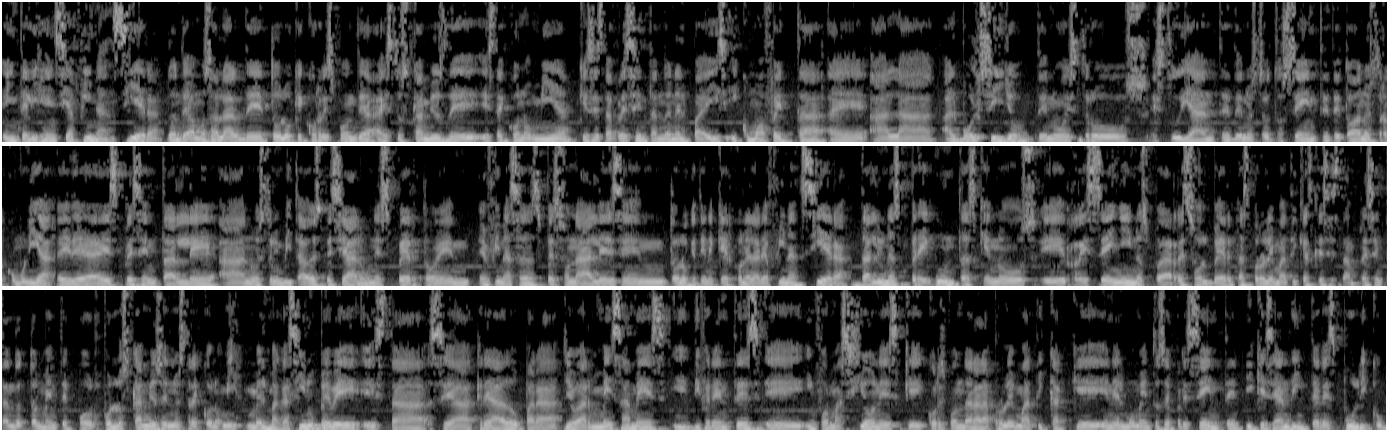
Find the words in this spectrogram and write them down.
inteligencia financiera, donde vamos a hablar de todo lo que corresponde a estos cambios de esta economía que se está presentando en el país y cómo afecta eh, a la, al bolsillo de nuestros estudiantes, de nuestros docentes, de toda nuestra comunidad. La idea es presentarle a nuestro invitado especial, un experto en, en finanzas personales, en todo lo que tiene que ver con el área financiera, darle unas preguntas que nos eh, reseñe y nos pueda resolver las problemáticas que se están presentando actualmente por, por los cambios en nuestra economía. El magazine UPB está, se ha creado para llevar mes a mes y diferentes eh, informaciones que correspondan a la problemática que en el momento se presenten y que sean de interés público.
